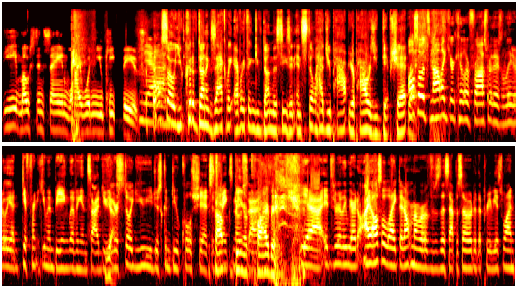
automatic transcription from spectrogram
the most insane. Why wouldn't you keep these? Yeah. Also, you could have done exactly everything you've done this season and still had you pow- your powers, you dipshit. Also, it's not like your Killer Frost where there's literally a different human being living inside you. Yes. You're still you. You just can do cool shit. Stop it makes no being a sense. crybaby. yeah, it's really weird. I also liked. I don't remember if it was this episode or the previous one,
